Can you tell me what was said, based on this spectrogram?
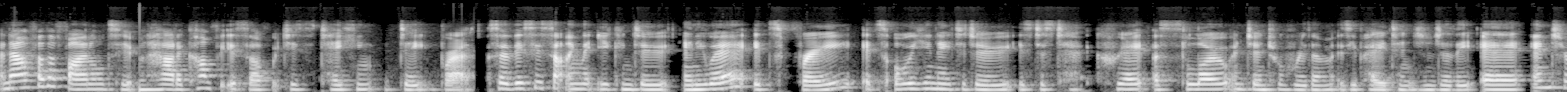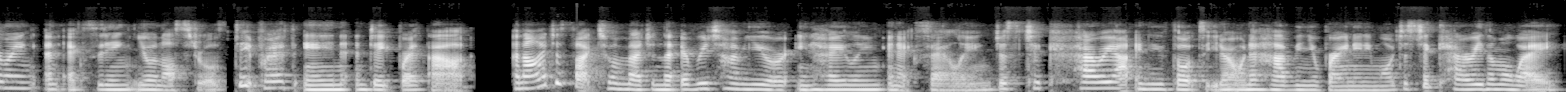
And now for the final tip on how to comfort yourself, which is taking deep breaths. So this is something that you can do anywhere. It's free. It's all you need to do is just create a slow and gentle rhythm as you pay attention to the air entering and exiting your nostrils. Deep breath in and deep breath out. And I just like to imagine that every time you are inhaling and exhaling, just to carry out any thoughts that you don't want to have in your brain anymore, just to carry them away.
